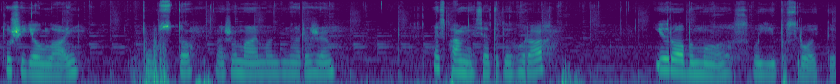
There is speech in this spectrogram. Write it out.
Тут ще є онлайн. Пусто. Нажимаємо на режим. Ми спавнимося в таких горах і робимо свої постройки.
